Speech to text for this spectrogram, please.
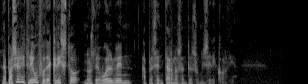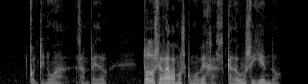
La pasión y triunfo de Cristo nos devuelven a presentarnos ante su misericordia. Continúa San Pedro, todos errábamos como ovejas, cada uno siguiendo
